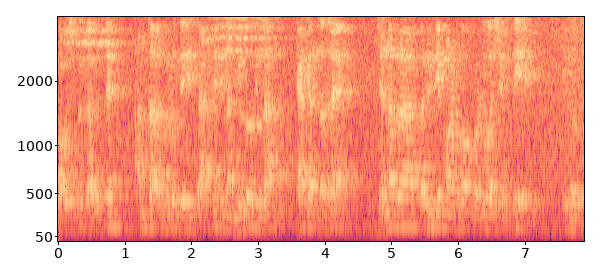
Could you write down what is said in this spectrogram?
ಭಾವಿಸ್ಬೇಕಾಗುತ್ತೆ. ಅಂಥ ಅಭಿವೃದ್ಧಿ ಜಾಸ್ತಿ ದಿನ ನಿಲ್ಲೋದಿಲ್ಲ. ಯಾಕೆಂತಂದರೆ ಜನರ ಖರೀದಿ ಮಾಡುವ, ಕೊಳ್ಳುವ ಶಕ್ತಿ ಇವತ್ತು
